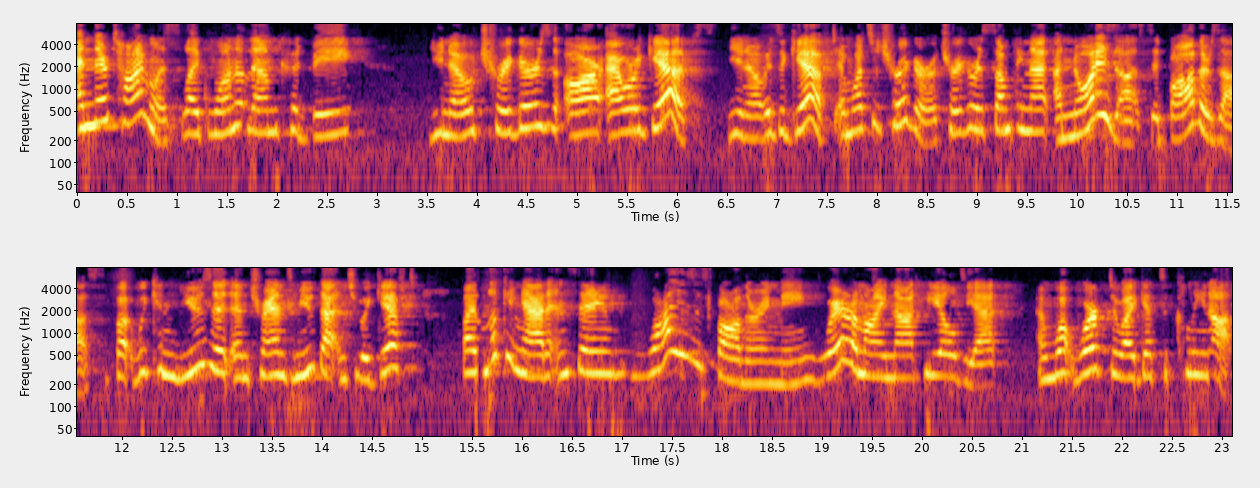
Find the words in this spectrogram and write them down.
and they're timeless. Like one of them could be, you know, triggers are our gifts. You know, is a gift. And what's a trigger? A trigger is something that annoys us, it bothers us, but we can use it and transmute that into a gift by looking at it and saying, why is this bothering me? Where am I not healed yet? And what work do I get to clean up?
